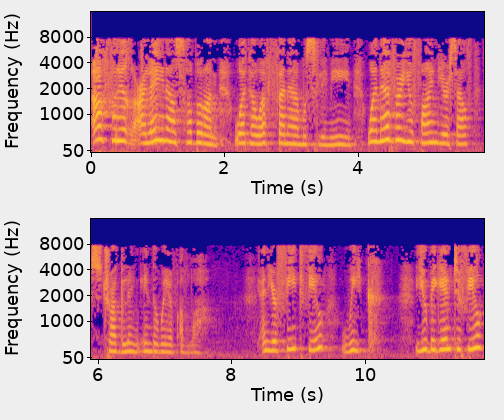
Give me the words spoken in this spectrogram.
أَفْرِغْ عَلَيْنَا صَبْرًا وَتَوَفَّنَا مُسْلِمِينَ Whenever you find yourself struggling in the way of Allah, and your feet feel weak, you begin to feel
